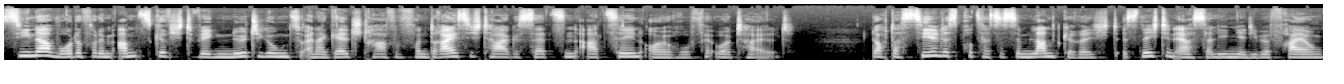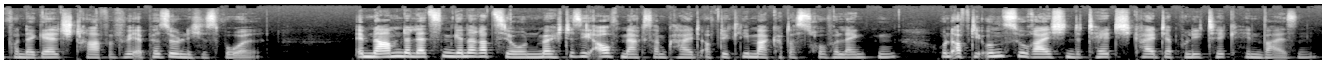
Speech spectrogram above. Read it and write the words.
Sina wurde vor dem Amtsgericht wegen Nötigung zu einer Geldstrafe von 30 Tagessätzen a 10 Euro verurteilt. Doch das Ziel des Prozesses im Landgericht ist nicht in erster Linie die Befreiung von der Geldstrafe für ihr persönliches Wohl. Im Namen der letzten Generation möchte sie Aufmerksamkeit auf die Klimakatastrophe lenken und auf die unzureichende Tätigkeit der Politik hinweisen.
